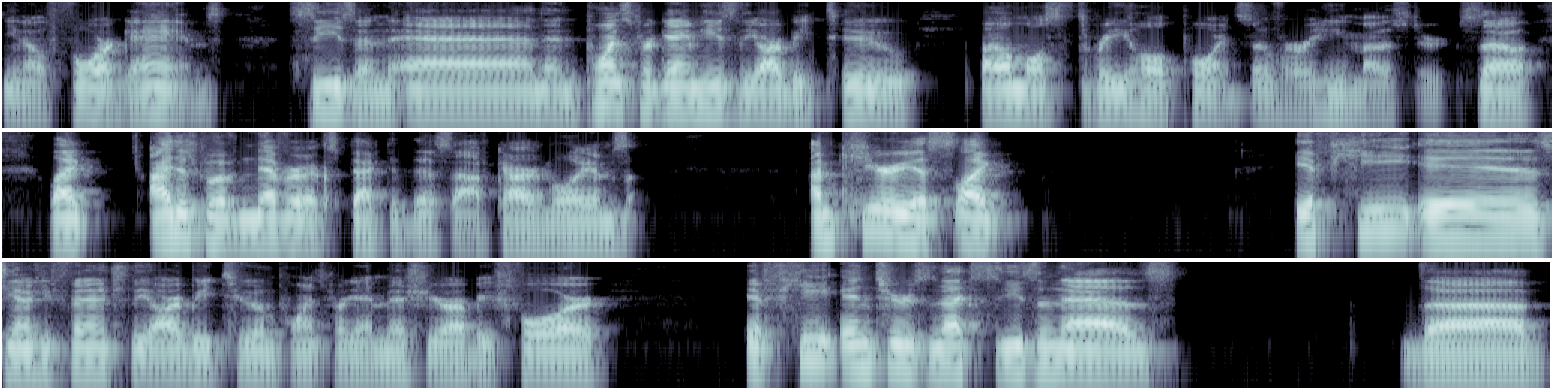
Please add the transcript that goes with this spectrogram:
you know, four games season. And in points per game, he's the RB2 by almost three whole points over Raheem Mostert. So, like, I just would have never expected this off Kyren Williams. I'm curious, like, if he is, you know, he finished the RB2 in points per game this year, RB4. If he enters next season as the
